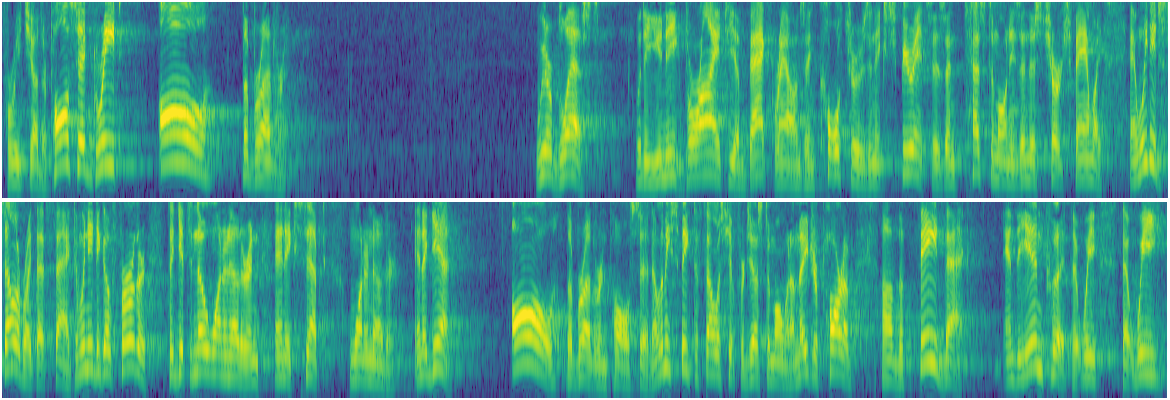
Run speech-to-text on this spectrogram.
for each other. Paul said, Greet all the brethren. We are blessed with a unique variety of backgrounds and cultures and experiences and testimonies in this church family. And we need to celebrate that fact. And we need to go further to get to know one another and, and accept one another. And again, all the brethren, Paul said. Now, let me speak to fellowship for just a moment. A major part of, of the feedback and the input that we, that we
